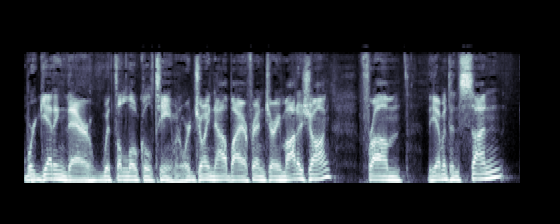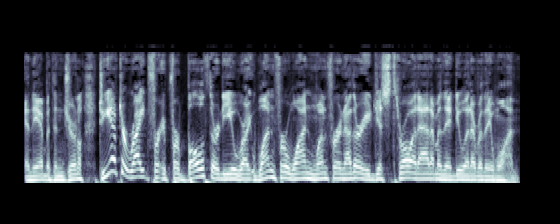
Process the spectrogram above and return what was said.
we're getting there with the local team. And we're joined now by our friend Gerry Moddejonge from the Edmonton Sun and the Edmonton Journal. Do you have to write for for both, or do you write one for one, one for another, or you just throw it at them and they do whatever they want?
